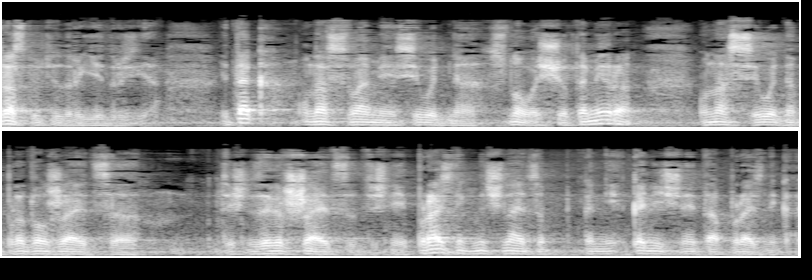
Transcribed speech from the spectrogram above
Здравствуйте, дорогие друзья. Итак, у нас с вами сегодня снова счетомера. У нас сегодня продолжается, точнее, завершается, точнее, праздник, начинается конечный этап праздника.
